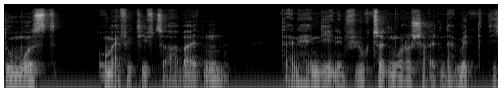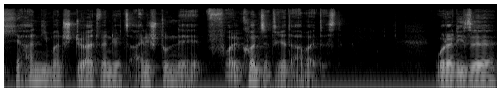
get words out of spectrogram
Du musst, um effektiv zu arbeiten, dein Handy in den Flugzeugmodus schalten, damit dich ja niemand stört, wenn du jetzt eine Stunde voll konzentriert arbeitest. Oder diese,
